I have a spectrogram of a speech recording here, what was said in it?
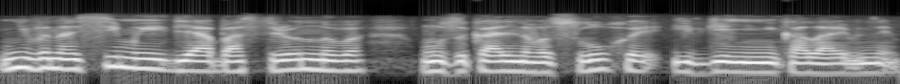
невыносимые для обостренного музыкального слуха Евгении Николаевны.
